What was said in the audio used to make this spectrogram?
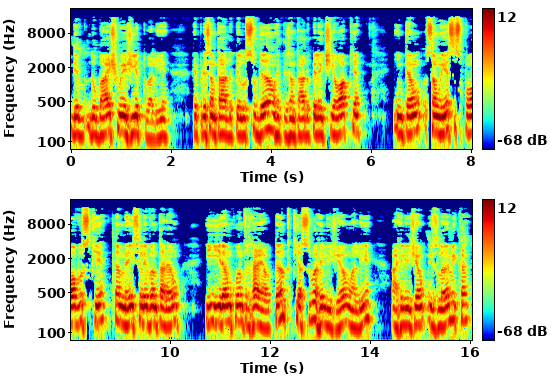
de, do Baixo Egito, ali representado pelo Sudão, representado pela Etiópia. Então, são esses povos que também se levantarão e irão contra Israel. Tanto que a sua religião ali, a religião islâmica,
